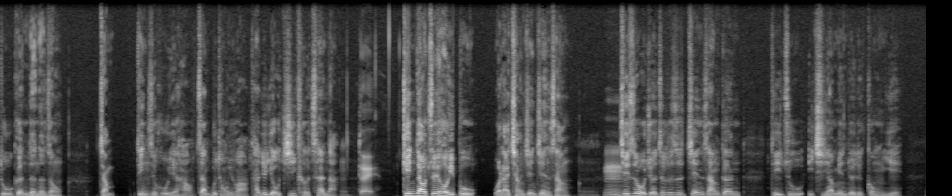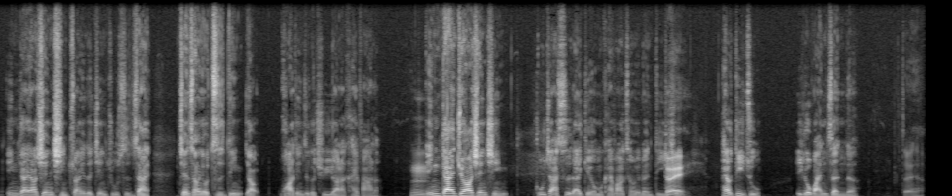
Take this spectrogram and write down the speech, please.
都跟的那种讲钉子户也好，站不同意好，他就有机可乘啊，对，跟到最后一步，我来强奸建商。嗯，其实我觉得这个是建商跟地主一起要面对的共业，应该要先请专业的建筑师在建商有指定要划定这个区域要来开发了，嗯，应该就要先请估价师来给我们开发成为人第一线，对，还有地主一个完整的。对啊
